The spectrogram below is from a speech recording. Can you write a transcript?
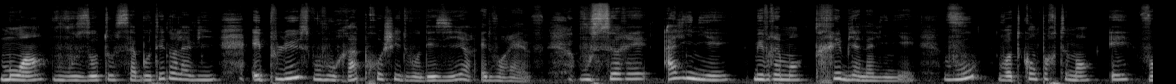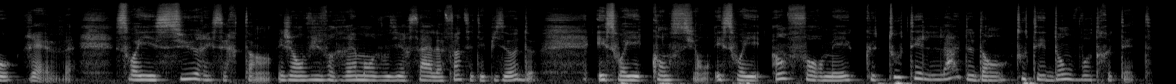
Moins vous vous auto-sabotez dans la vie et plus vous vous rapprochez de vos désirs et de vos rêves. Vous serez aligné mais vraiment très bien aligné. Vous, votre comportement et vos rêves. Soyez sûr et certain, et j'ai envie vraiment de vous dire ça à la fin de cet épisode, et soyez conscient et soyez informé que tout est là-dedans, tout est dans votre tête.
